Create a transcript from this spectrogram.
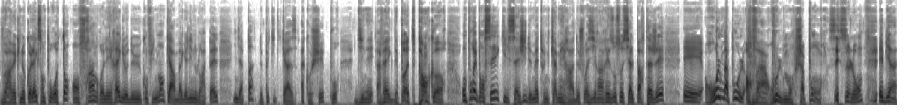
voire avec nos collègues, sans pour autant enfreindre les règles du confinement, car Magali nous le rappelle, il n'y a pas de petite case à cocher pour dîner avec des potes, pas encore. On pourrait penser qu'il s'agit de mettre une caméra, de choisir un réseau social partagé, et roule ma poule, enfin roule mon chapon, c'est selon. Eh bien,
